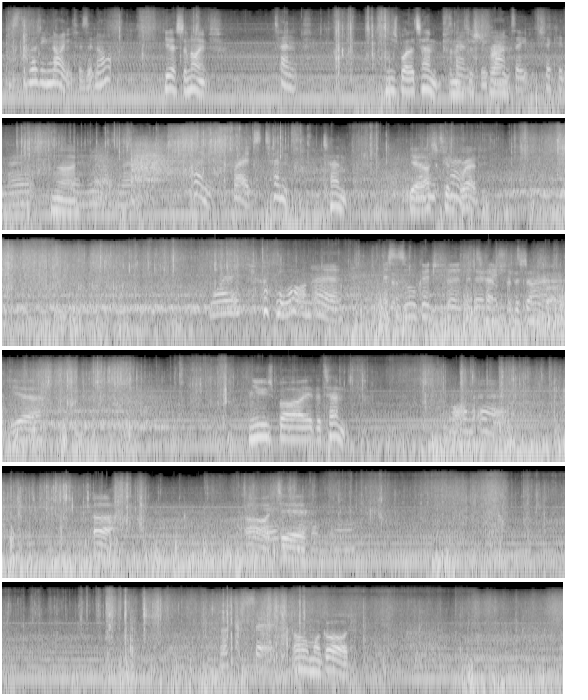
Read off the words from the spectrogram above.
It's the bloody 9th, is it not? yes, the 9th. 10th. Used by the 10th. And they've 10th. just You thrown. can't take the chicken though. That's No. meat, isn't it? 10th. Bread. 10th. 10th. Yeah, Bloody that's good bread. Why they throw what on earth? This is all good for the donation 10th of December. tomorrow. Yeah. News by the 10th. What on earth? Ugh. Oh dear. Sick. Oh my god.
